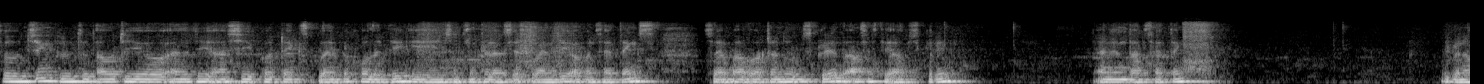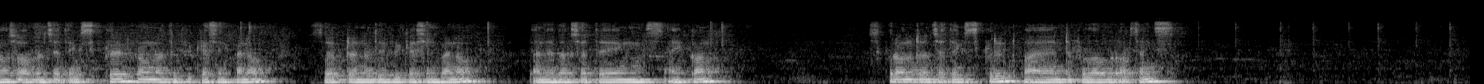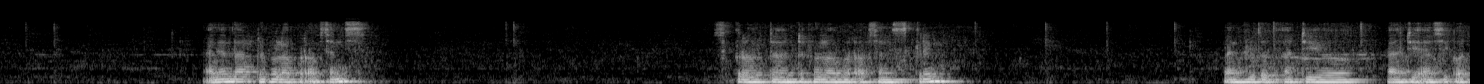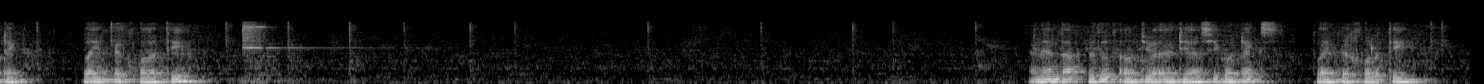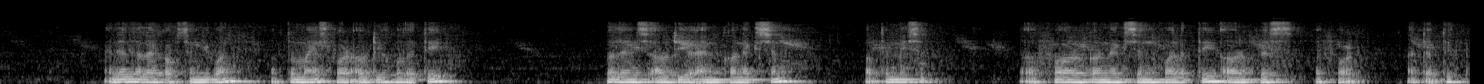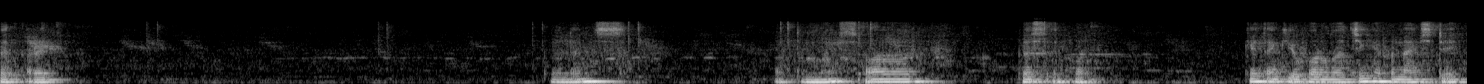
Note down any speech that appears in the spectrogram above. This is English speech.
Change Bluetooth audio LDAC codec playback quality in Samsung Galaxy S20, open settings, swipe up or down home screen to access the app screen, and then tap settings. You can also open settings screen from notification panel, swipe down notification panel, and then tap settings icon. Scroll down settings screen, find developer options. And then tap developer options scroll down developer options screen. Find bluetooth audio LDAC codec playback quality. And then tap bluetooth audio LDAC codecs playback quality and then select option want optimize for audio quality balance audio and connection optimize uh, for connection quality or best effort adaptive bit rate. Balance optimize or best effort. Okay thank you for watching. Have a nice day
